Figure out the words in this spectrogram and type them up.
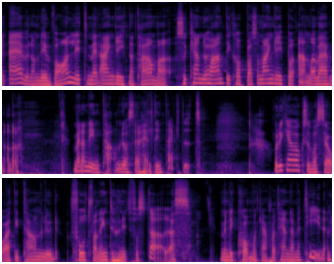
Men även om det är vanligt med angripna tarmar så kan du ha antikroppar som angriper andra vävnader, medan din tarm då ser helt intakt ut. Och det kan också vara så att ditt tarmludd fortfarande inte hunnit förstöras, men det kommer kanske att hända med tiden.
